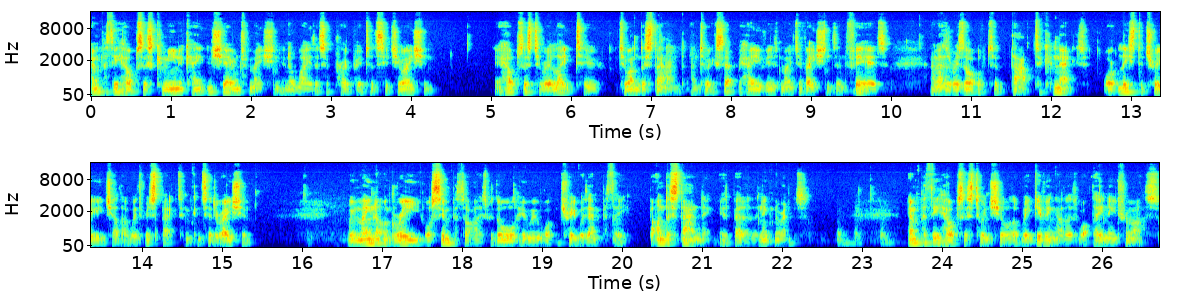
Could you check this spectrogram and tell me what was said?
Empathy helps us communicate and share information in a way that's appropriate to the situation. It helps us to relate to, to understand, and to accept behaviours, motivations, and fears, and as a result of that, to connect, or at least to treat each other with respect and consideration. We may not agree or sympathise with all who we treat with empathy, but understanding is better than ignorance. Empathy helps us to ensure that we're giving others what they need from us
